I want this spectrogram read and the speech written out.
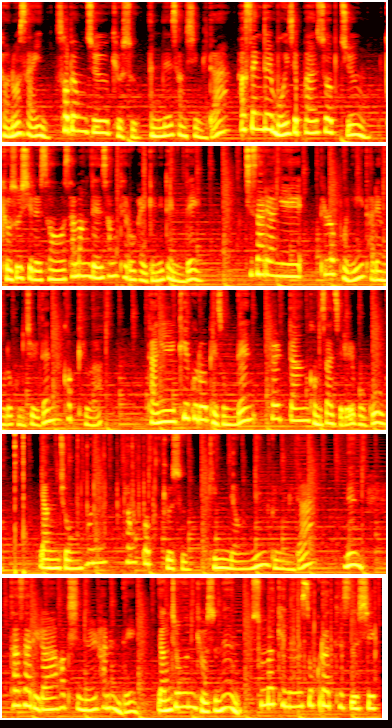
변호사인 서병주 교수 안내상 씨입니다. 학생들 모의 재판 수업 중 교수실에서 사망된 상태로 발견이 되는데 치사량의 필로폰이 다량으로 검출된 커피와 당일 퀵으로 배송된 혈당 검사지를 보고 양종훈 형법 교수 김명민 분입니다. 는 타살이라 확신을 하는데 양종훈 교수는 숨막히는 소크라테스식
